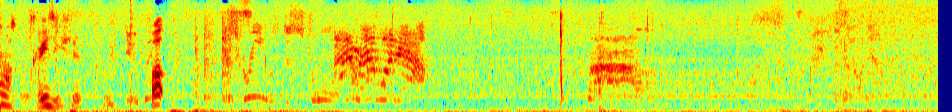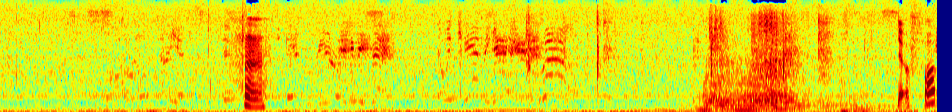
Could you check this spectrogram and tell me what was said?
That's some crazy shit. Oh. The screen was destroyed. I don't have one now. Hmm. The fuck?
